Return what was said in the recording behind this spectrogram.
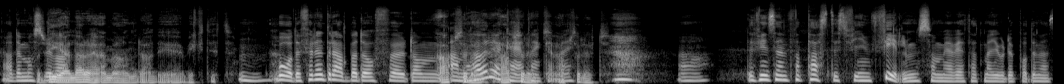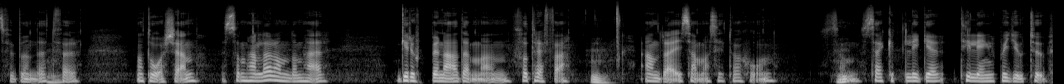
Ja, det måste och dela det, det här med andra, det är viktigt. Mm. Både för den drabbade och för de absolut, anhöriga kan absolut, jag tänka mig. Absolut. Ja. Det finns en fantastiskt fin film som jag vet att man gjorde på Demensförbundet mm. för något år sedan. Som handlar om de här grupperna där man får träffa mm. andra i samma situation. Som mm. säkert ligger tillgänglig på Youtube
